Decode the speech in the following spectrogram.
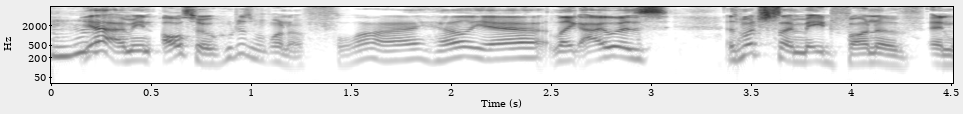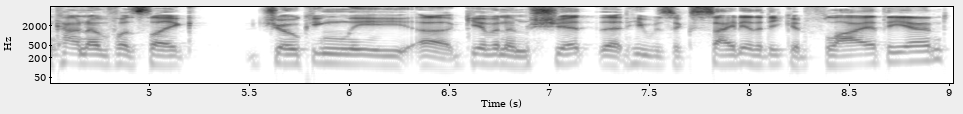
yeah, I mean, also, who doesn't want to fly? Hell yeah! Like I was, as much as I made fun of and kind of was like jokingly uh, giving him shit that he was excited that he could fly at the end.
